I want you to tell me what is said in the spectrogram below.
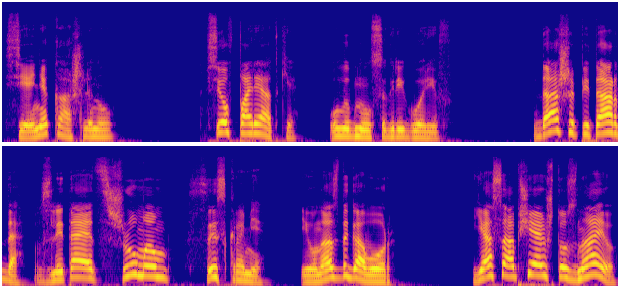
Сеня кашлянул. «Все в порядке», — улыбнулся Григорьев. «Даша Петарда взлетает с шумом, с искрами, и у нас договор. Я сообщаю, что знаю,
